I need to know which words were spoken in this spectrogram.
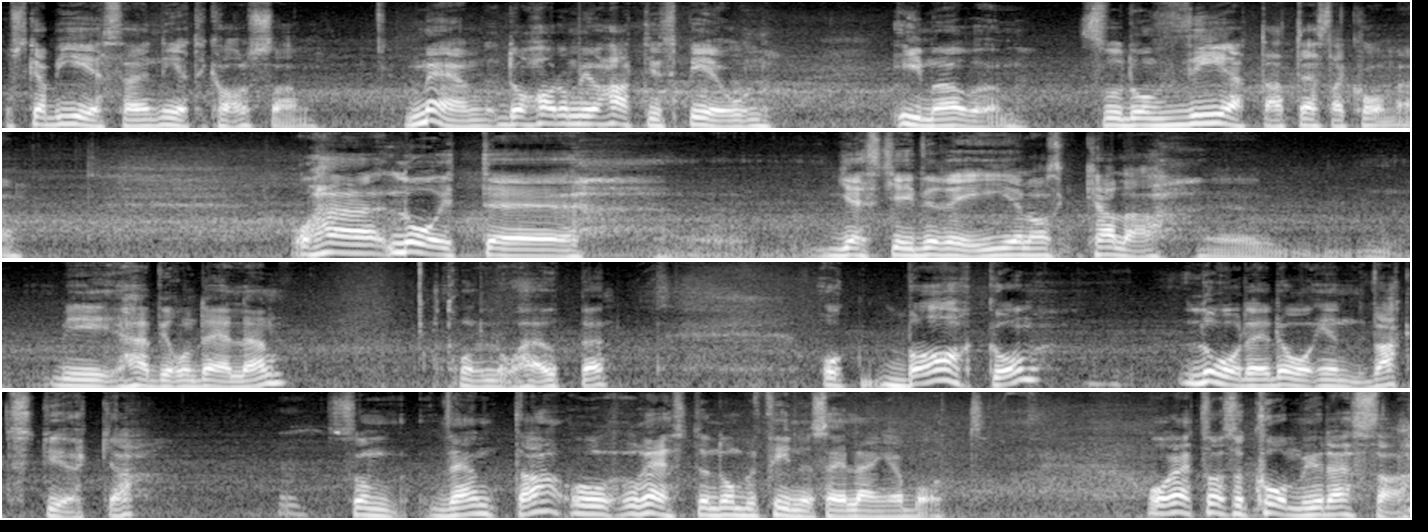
och ska bege sig ner till Karlshamn. Men då har de ju haft en spion i Mörrum. Så de vet att dessa kommer. Och här låg ett eh, gästgiveri, eller vad man ska kalla eh, vid, här vid rondellen. Jag tror det låg här uppe. Och bakom låg det då en vaktstyrka som väntar och resten de befinner sig längre bort. Och rätt vad så kommer ju dessa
